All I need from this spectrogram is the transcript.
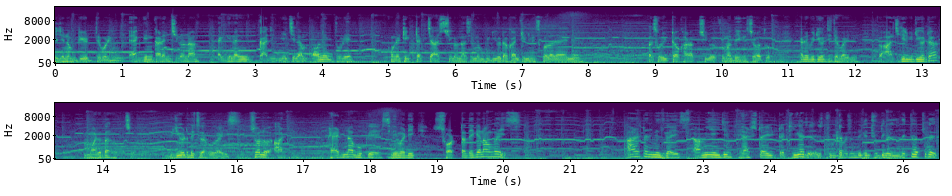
এই জন্য ভিডিও দিতে পারিনি। একদিন কারেন্ট ছিল না, একদিন আমি কাজে গিয়েছিলাম অনেক দূরে। ফোনে ঠিকঠাক চার্জ ছিল না, সেজন্য ভিডিওটা কন্টিনিউস করা যায়নি। আর শরীরটাও খারাপ ছিল, তোমরা দেখেছ অত এখানে ভিডিও দিতে পারিনি। তো আজকের ভিডিওটা মজাদার হচ্ছে। ভিডিওটা দেখতে থাকো গাইস চলো, আর ফ্যাড না বুকে সিনেমাটিক শর্টটা দেখে নাও গাইস আর একটা জিনিস গাইস আমি এই যে হেয়ার স্টাইলটা ঠিক আছে? চুলটা পেছন দিকে ঝুটি বেঁধে দেখতে পাচ্ছ গাইস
